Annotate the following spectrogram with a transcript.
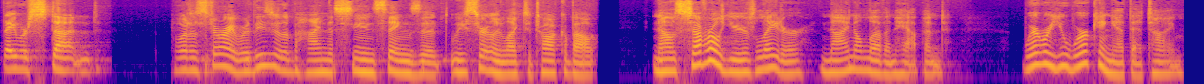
They were stunned. What a story. Well, these are the behind the scenes things that we certainly like to talk about. Now, several years later, 9 11 happened. Where were you working at that time?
